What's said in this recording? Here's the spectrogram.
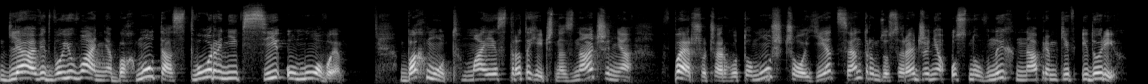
для відвоювання Бахмута створені всі умови. Бахмут має стратегічне значення в першу чергу тому, що є центром зосередження основних напрямків і доріг.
